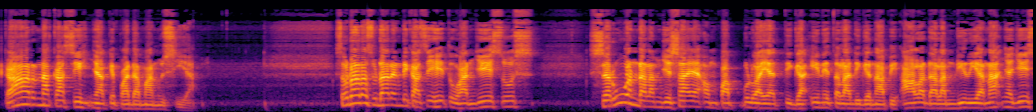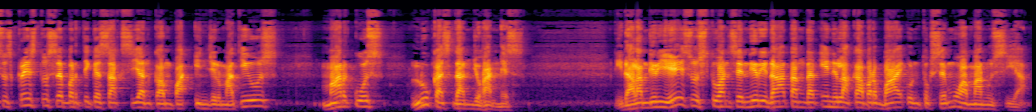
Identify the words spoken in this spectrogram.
karena kasihnya kepada manusia. Saudara-saudara yang dikasihi Tuhan Yesus, seruan dalam Yesaya 40 ayat 3 ini telah digenapi Allah dalam diri anaknya Yesus Kristus seperti kesaksian keempat Injil Matius, Markus, Lukas, dan Yohanes. Di dalam diri Yesus, Tuhan sendiri datang dan inilah kabar baik untuk semua manusia.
